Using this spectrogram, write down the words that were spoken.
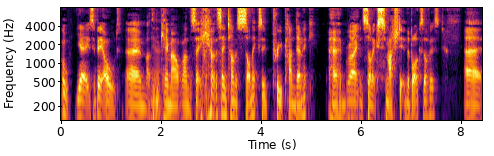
Oh, yeah, it's a bit old. Um, I think Yeah. it came out around the same it came out at the same time as Sonic, so pre-pandemic. Um, Right. And Sonic smashed it in the box office. Uh,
